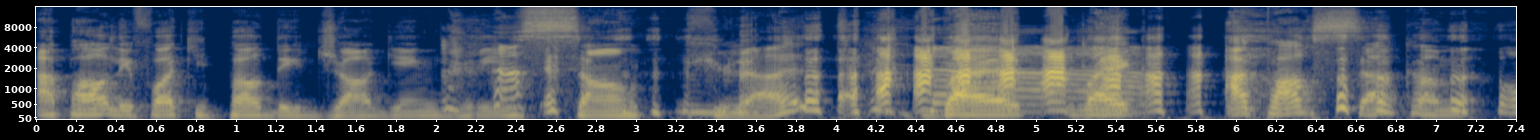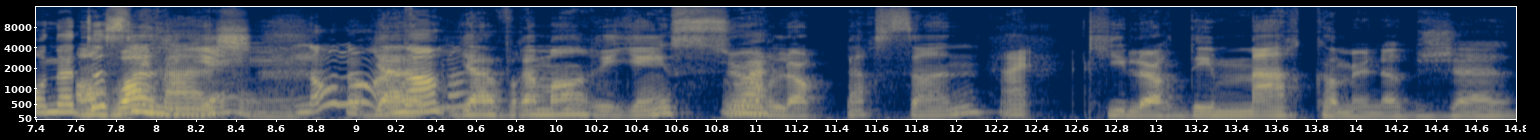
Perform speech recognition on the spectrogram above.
À part les fois qu'ils portent des jogging gris sans culotte, but, like, à part ça, comme, On a on tous voit l'image. rien. Non, non, Il y, a, non. il y a vraiment rien sur Ouais. leur personne Ouais. qui leur démarque comme un objet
